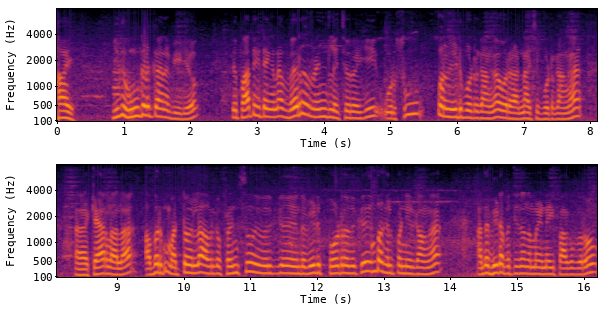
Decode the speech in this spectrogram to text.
ஹாய் இது உங்களுக்கான வீடியோ இது பார்த்துக்கிட்டிங்கன்னா வெறும் ரெண்டு லட்ச ரூபாய்க்கு ஒரு சூப்பர் வீடு போட்டிருக்காங்க. ஒரு அண்ணாச்சி போட்டிருக்காங்க. கேரளாவில் அவருக்கு மட்டும் இல்லை அவருக்கு ஃப்ரெண்ட்ஸும் இவருக்கு இந்த வீடு போடுறதுக்கு ரொம்ப ஹெல்ப் பண்ணியிருக்காங்க. அந்த வீடை பற்றி தான் நம்ம இன்றைக்கி பார்க்க போகிறோம்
